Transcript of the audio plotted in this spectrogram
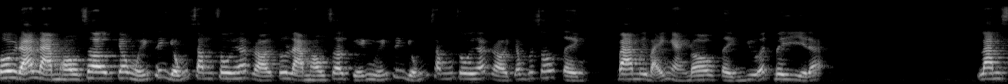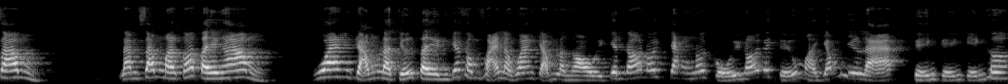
tôi đã làm hồ sơ cho Nguyễn Tiến Dũng xong xuôi hết rồi. Tôi làm hồ sơ kiện Nguyễn Tiến Dũng xong xuôi hết rồi trong cái số tiền 37.000 đô, tiền USB gì đó. Làm xong. Làm xong mà có tiền không? Quan trọng là chữ tiền chứ không phải là quan trọng là ngồi trên đó nói chăng, nói cuội, nói cái kiểu mà giống như là kiện kiện kiện thưa.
